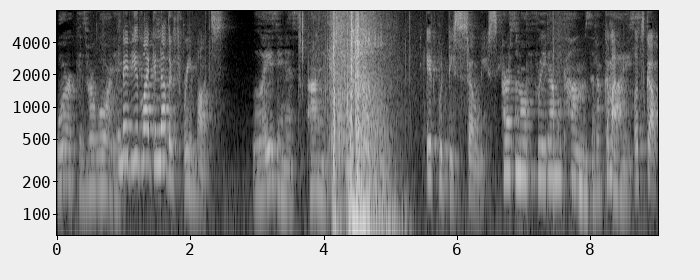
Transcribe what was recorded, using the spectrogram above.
Work is rewarded. Maybe you'd like another three months. Laziness punished. It would be so easy. Personal freedom comes at a Come on, let's go.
